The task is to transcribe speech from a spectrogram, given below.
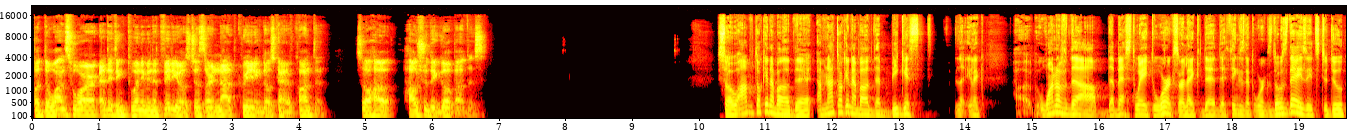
But the ones who are editing 20 minute videos just are not creating those kind of content. So how how should they go about this? So I'm talking about the I'm not talking about the biggest like, like uh, one of the the best way to works or like the the things that works those days it's to do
